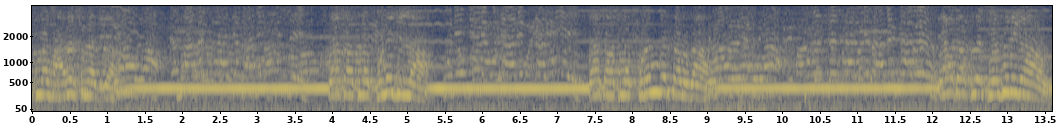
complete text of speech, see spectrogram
आपला महाराष्ट्र राज्य त्यात आपला पुणे जिल्हा त्यात आपला पुरंदर तालुका त्यात आपलं जेजुरी गाव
